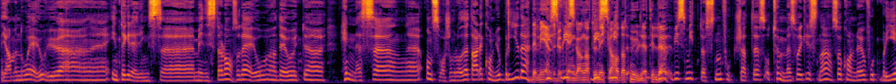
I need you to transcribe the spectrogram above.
Ja, men nå er jo hun eh, integreringsminister, da. Så det er jo, det er jo ikke eh, hennes eh, ansvarsområde. Dette det kan jo bli det. Det mener hvis, du ikke engang at hun ikke hadde hatt mulighet til det? Hvis Midtøsten fortsettes å tømmes for kristne, så kan det jo fort bli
